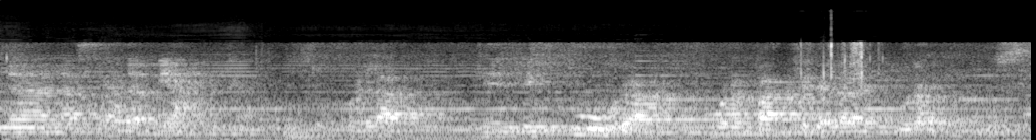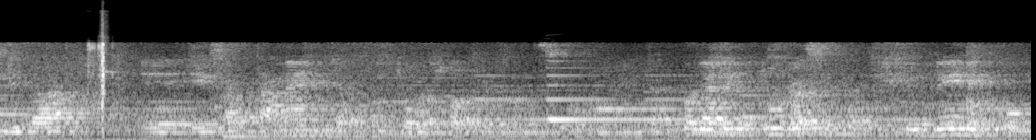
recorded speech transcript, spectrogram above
eh, la, la strada bianca, quella eh, lettura, buona parte della lettura conclusiva è esattamente appunto la sua presunzione. Da quella lettura si capisce bene come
